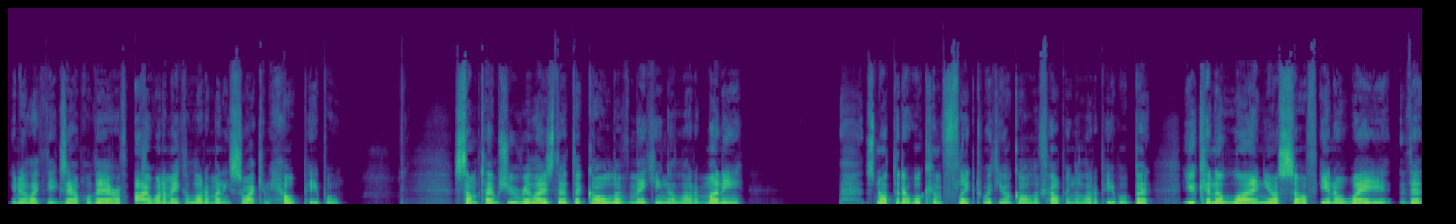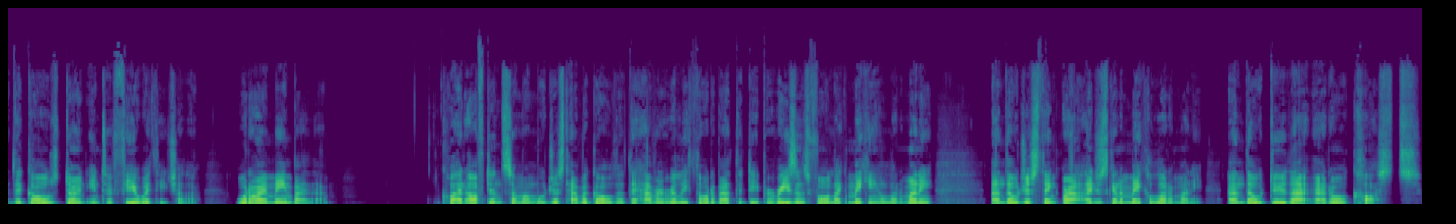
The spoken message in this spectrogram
you know, like the example there of I want to make a lot of money so I can help people, sometimes you realize that the goal of making a lot of money it's not that it will conflict with your goal of helping a lot of people, but you can align yourself in a way that the goals don't interfere with each other. What do I mean by that? Quite often, someone will just have a goal that they haven't really thought about the deeper reasons for, like making a lot of money, and they'll just think, all right, I'm just going to make a lot of money. And they'll do that at all costs.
